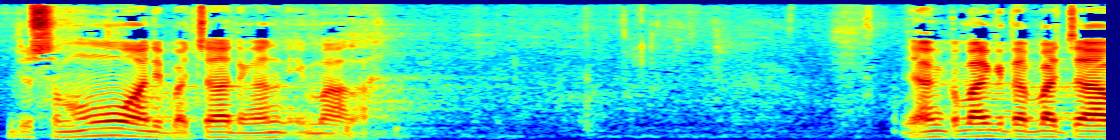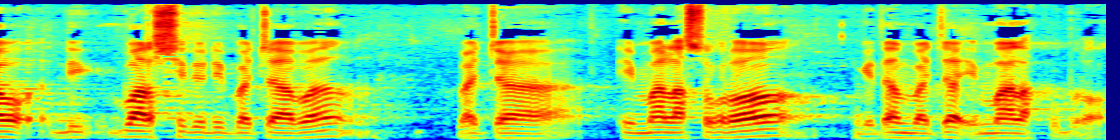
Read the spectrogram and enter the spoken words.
itu semua dibaca dengan imalah. Yang kemarin kita baca di wars itu dibaca apa? Baca imalah suro, kita membaca imalah kubro.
